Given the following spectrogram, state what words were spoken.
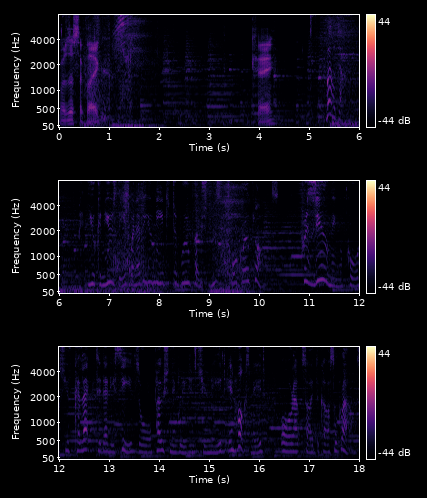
What does this look like? Okay. Well done. You can use these whenever you need to brew potions or grow plants. Presuming, of course, you've collected any seeds or potion ingredients you need in Hogsmeade or outside the castle grounds.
